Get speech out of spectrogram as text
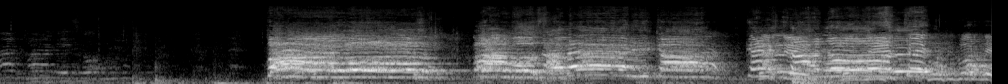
Más vale eso. ¡Vamos! ¡Vamos, América! ¡Que esta noche! Corte.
